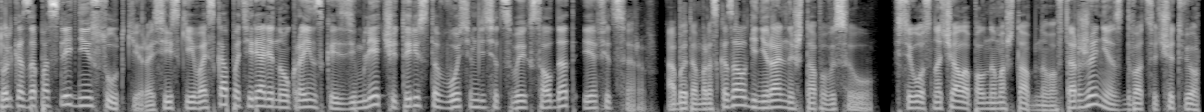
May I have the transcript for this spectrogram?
Только за последние сутки российские войска потеряли на украинской земле 480 своих солдат и офицеров. Об этом рассказал генеральный штаб ВСУ. Всего с начала полномасштабного вторжения с 24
